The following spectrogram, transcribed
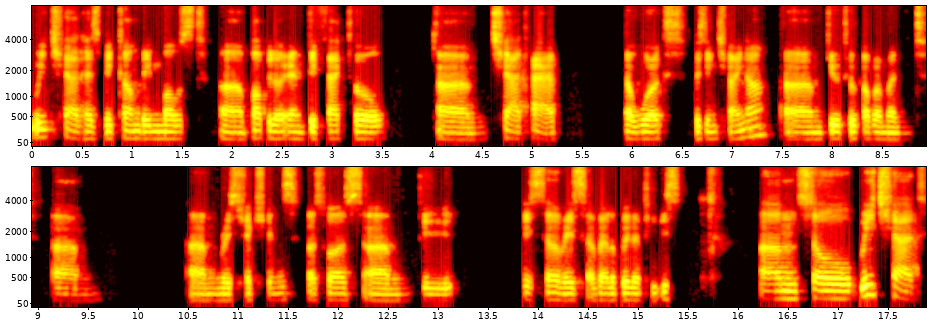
WeChat has become the most uh, popular and de facto um, chat app that works within China um, due to government um, um, restrictions as well as um, the, the service availabilities. So WeChat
